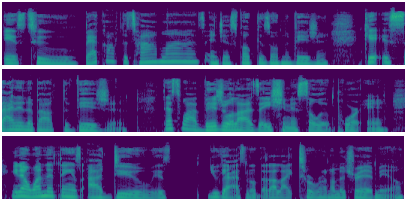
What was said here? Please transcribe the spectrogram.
is to back off the timelines and just focus on the vision. Get excited about the vision. That's why visualization is so important. You know, one of the things I do is you guys know that I like to run on the treadmill.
